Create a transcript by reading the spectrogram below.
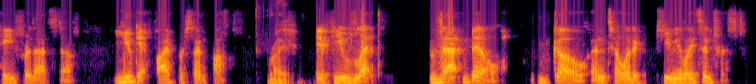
pay for that stuff, you get 5% off. Right. If you let that bill go until it accumulates interest,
